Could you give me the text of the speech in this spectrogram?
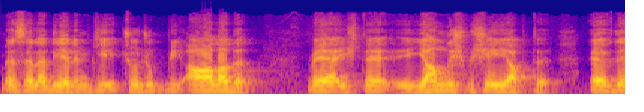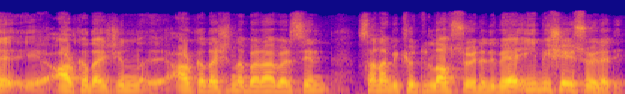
Mesela diyelim ki çocuk bir ağladı veya işte e, yanlış bir şey yaptı. Evde e, arkadaşın e, arkadaşınla berabersin sana bir kötü laf söyledi veya iyi bir şey söyledi.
